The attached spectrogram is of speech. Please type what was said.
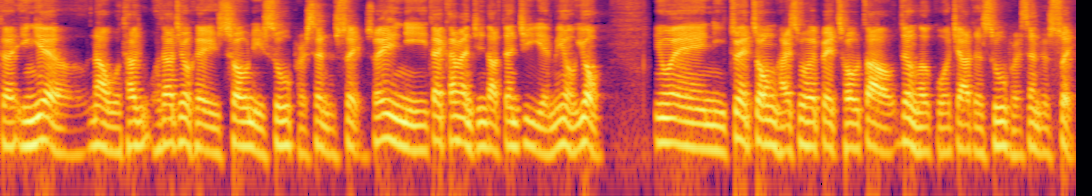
的营业额，那我他我他就可以收你十五 percent 的税，所以你在开曼群岛登记也没有用，因为你最终还是会被抽到任何国家的十五 percent 的税，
